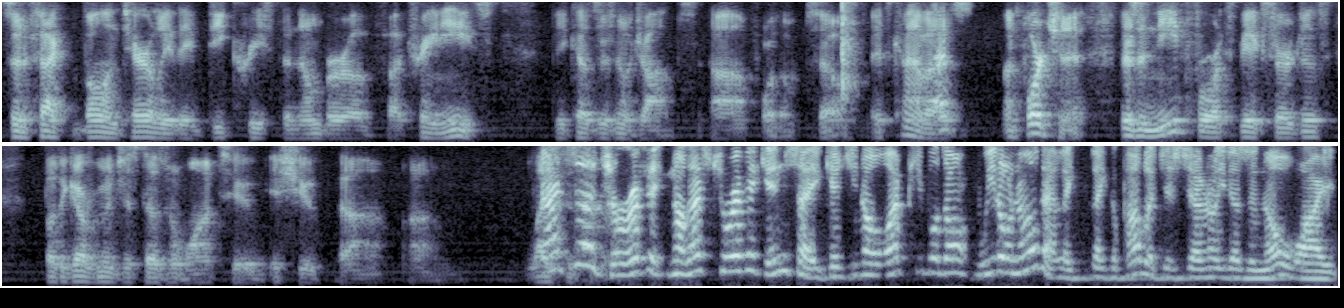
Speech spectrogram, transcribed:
So in fact, voluntarily, they decreased the number of uh, trainees because there's no jobs uh, for them. So it's kind of a, unfortunate. There's a need for orthopedic surgeons, but the government just doesn't want to issue. Uh, um, that's a terrific. No, that's terrific insight because you know what people don't. We don't know that. Like like the public just generally doesn't know why.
